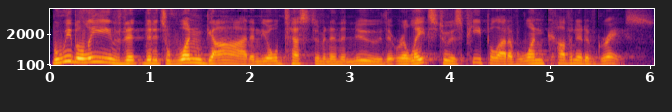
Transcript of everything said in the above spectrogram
But we believe that, that it's one God in the Old Testament and the New that relates to his people out of one covenant of grace.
